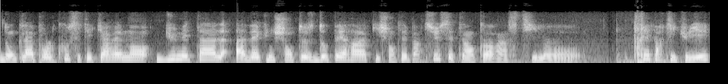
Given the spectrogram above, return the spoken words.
Donc là, pour le coup, c'était carrément du métal avec une chanteuse d'opéra qui chantait par-dessus. C'était encore un style très particulier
